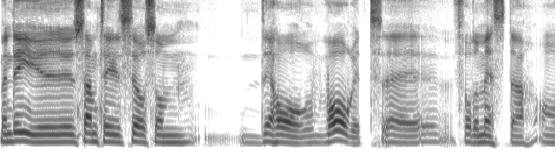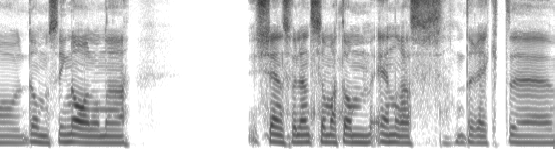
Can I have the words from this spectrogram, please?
men det är ju samtidigt så som det har varit eh, för det mesta och de signalerna känns väl inte som att de ändras direkt eh,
